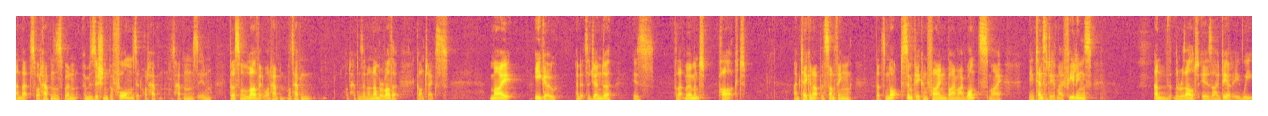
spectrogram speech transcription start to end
and that's what happens when a musician performs, it what, happen, what happens in personal love, it what, happen, happen, what happens in a number of other contexts, my ego and its agenda is, for that moment, parked. I'm taken up with something that's not simply confined by my wants, my the intensity of my feelings, and th- the result is ideally we,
